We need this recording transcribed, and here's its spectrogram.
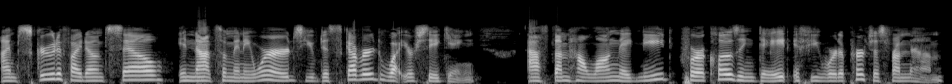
I'm screwed if I don't sell, in not so many words, you've discovered what you're seeking. Ask them how long they'd need for a closing date if you were to purchase from them.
